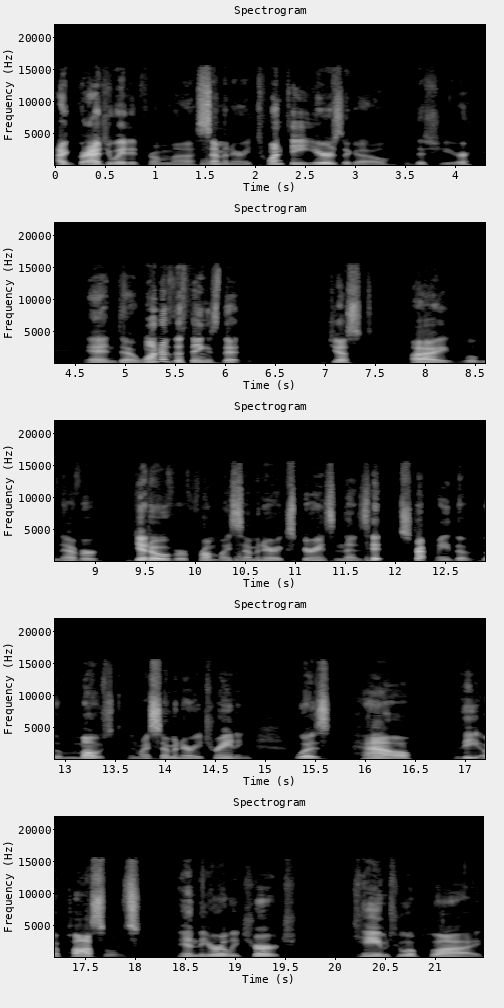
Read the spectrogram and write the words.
I graduated from uh, seminary 20 years ago this year, and uh, one of the things that just I will never get over from my seminary experience, and that has hit struck me the, the most in my seminary training, was how the apostles in the early church came to apply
